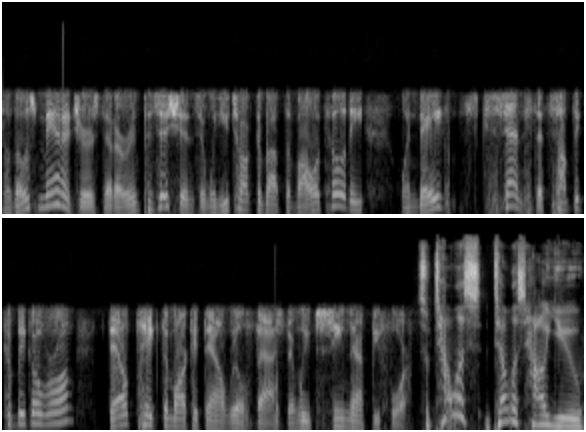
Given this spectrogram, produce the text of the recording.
So those managers that are in positions, and when you talked about the volatility, when they sense that something could be go wrong, they'll take the market down real fast, and we've seen that before. So tell us, tell us how you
